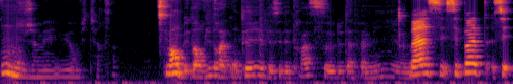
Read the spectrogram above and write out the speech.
Mhm. J'ai jamais eu envie de faire ça. Non, mais t'as envie de raconter et de laisser des traces de ta famille. euh. Bah, c'est pas. c'est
